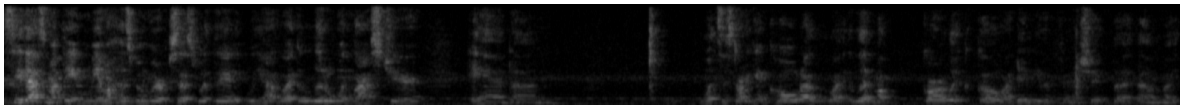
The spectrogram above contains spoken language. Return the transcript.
see. That's my thing. Me and my husband, we're obsessed with it. We had like a little one last year, and um, once it started getting cold, I like let my garlic go. I didn't even finish it, but um, like,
